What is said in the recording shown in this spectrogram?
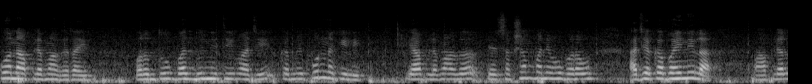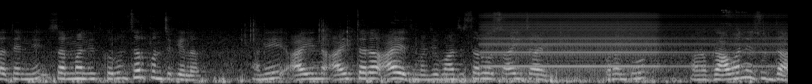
कोण आपल्या मागं राहील? परंतु बंधूंनी ती माझी कमी पूर्ण केली. की आपल्या मागं ते सक्षमपणे उभं राहून आज एका बहिणीला आपल्याला त्यांनी सन्मानित करून सरपंच केलं. आणि आई आई तर आहेच म्हणजे माझं सर्व आईच आहे. परंतु गावाने सुद्धा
